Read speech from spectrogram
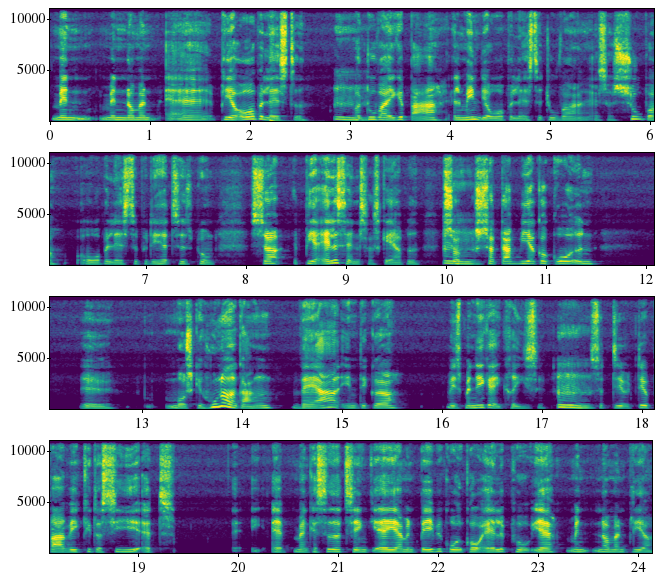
Men, men når man er, bliver overbelastet, mm. og du var ikke bare almindelig overbelastet, du var altså super overbelastet på det her tidspunkt, så bliver alle sanser skærpet. Så, mm. så der virker gråden øh, måske 100 gange værre, end det gør, hvis man ikke er i krise. Mm. Så det, det er jo bare vigtigt at sige, at at man kan sidde og tænke, ja, ja, men babygråd går alle på, ja, men når man bliver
